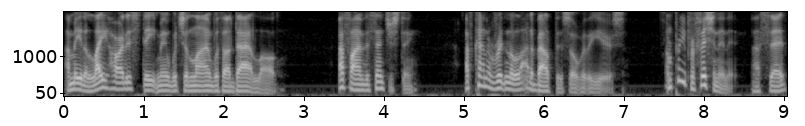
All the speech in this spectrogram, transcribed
I made a light-hearted statement which aligned with our dialogue. I find this interesting. I've kind of written a lot about this over the years. I'm pretty proficient in it, I said.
